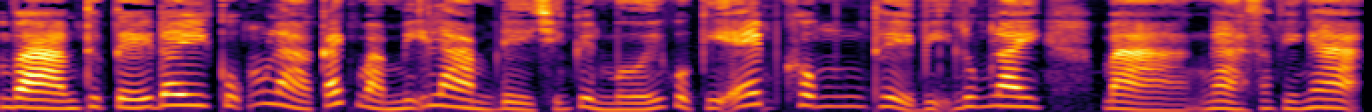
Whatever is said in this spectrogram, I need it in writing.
Và thực tế đây cũng là cách mà Mỹ làm để chính quyền mới của Kiev không thể bị lung lay mà ngả sang phía Nga.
